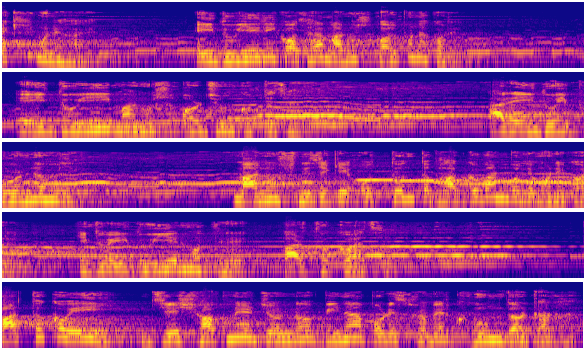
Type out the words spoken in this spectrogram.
একই মনে হয়, এই দুইয়েরই কথা মানুষ কল্পনা করেন। এই দুই মানুষ অর্জন করতে চান। আর এই দুই পূর্ণ হলে মানুষ নিজেকে অত্যন্ত ভাগ্যবান বলে মনে করে। কিন্তু এই দুইয়ের মধ্যে পার্থক্য আছে। পার্থক্য এই যে স্বপ্নের জন্য বিনা পরিশ্রমের ঘুম দরকার হয়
